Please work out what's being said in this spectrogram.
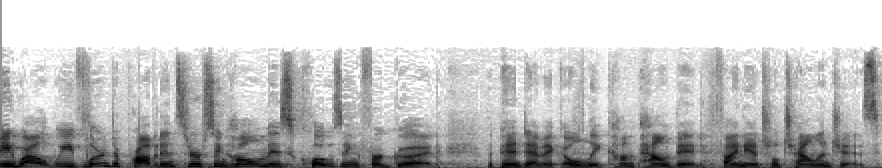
Meanwhile, we've learned a Providence nursing home is closing for good. The pandemic only compounded financial challenges.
